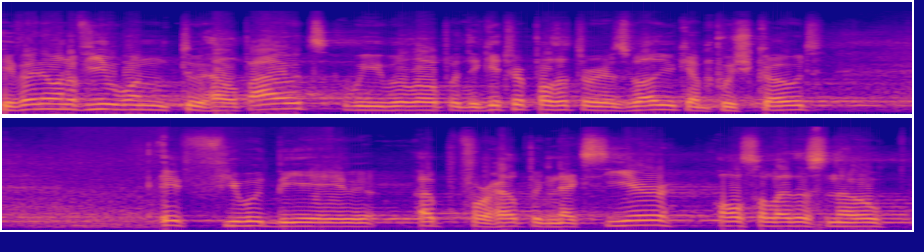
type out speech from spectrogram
If any one of you want to help out, we will open the Git repository as well. You can push code. If you would be up for helping next year, also let us know.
